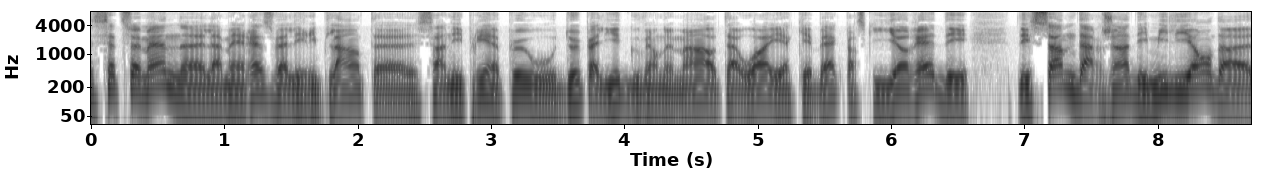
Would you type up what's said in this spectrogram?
cette semaine, euh, la mairesse Valérie Plante euh, s'en est pris un peu aux deux paliers de gouvernement, à Ottawa et à Québec, parce qu'il y aurait des, des sommes d'argent, des millions de,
